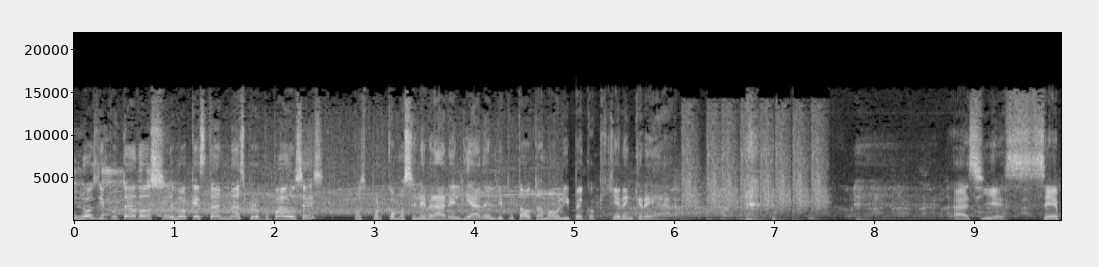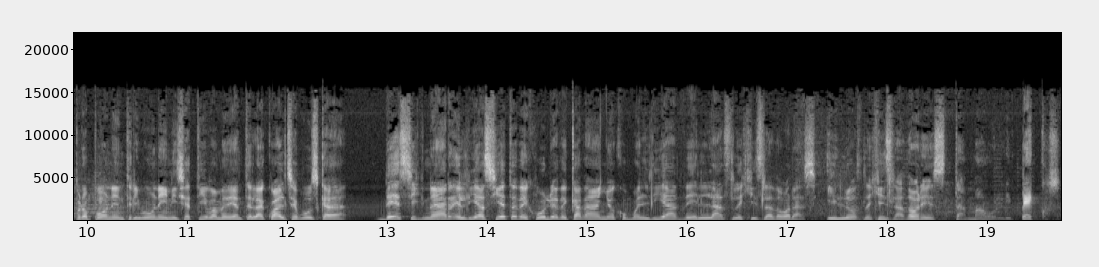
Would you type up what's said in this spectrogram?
los diputados, lo que están más preocupados es pues por cómo celebrar el Día del Diputado Tamaulipeco que quieren crear. Así es, se propone en tribuna iniciativa mediante la cual se busca designar el día 7 de julio de cada año como el día de las legisladoras y los legisladores tamaulipecos.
